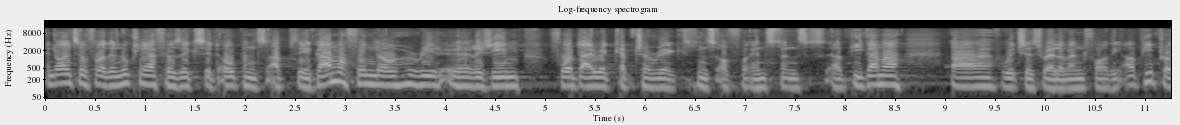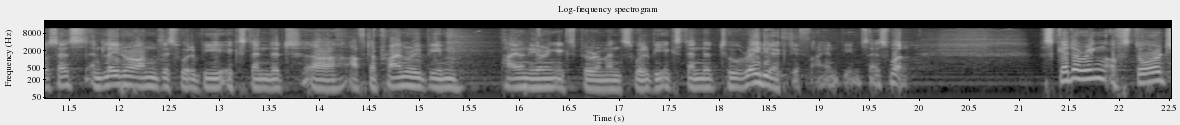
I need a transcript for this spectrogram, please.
and also for the nuclear physics it opens up the Gamow window re uh, regime for direct capture reactions of, for instance, uh, P gamma, uh, which is relevant for the RP process. And later on, this will be extended uh, after primary beam pioneering experiments will be extended to radioactive ion beams as well. Scattering of stored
